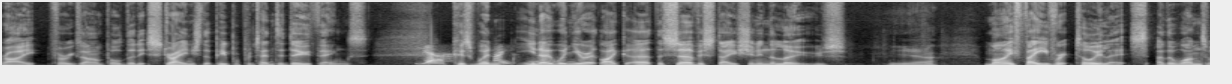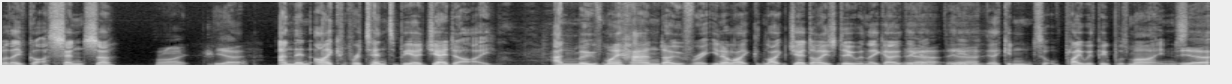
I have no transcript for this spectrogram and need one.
Right, for example, that it's strange that people pretend to do things Yeah. because when Thanks. you know when you're at like uh, the service station in the loos, Yeah. my favourite toilets are the ones where they've got a sensor, Right. Yeah. and then I can pretend to be a Jedi and move my hand over it. You know, like like Jedi's do when they go, they, Yeah, go, yeah. they can sort of play with people's minds. Yeah.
